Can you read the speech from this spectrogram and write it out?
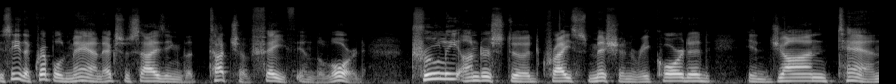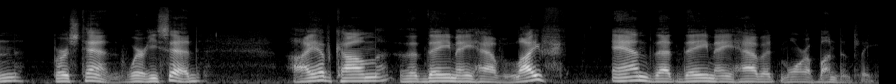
You see, the crippled man exercising the touch of faith in the Lord truly understood Christ's mission recorded in John 10, verse 10, where he said, I have come that they may have life and that they may have it more abundantly.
